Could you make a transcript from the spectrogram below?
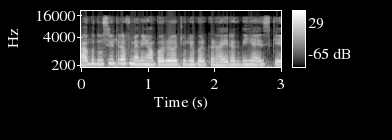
अब दूसरी तरफ़ मैंने यहाँ पर चूल्हे पर कढ़ाई रख दी है। इसके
